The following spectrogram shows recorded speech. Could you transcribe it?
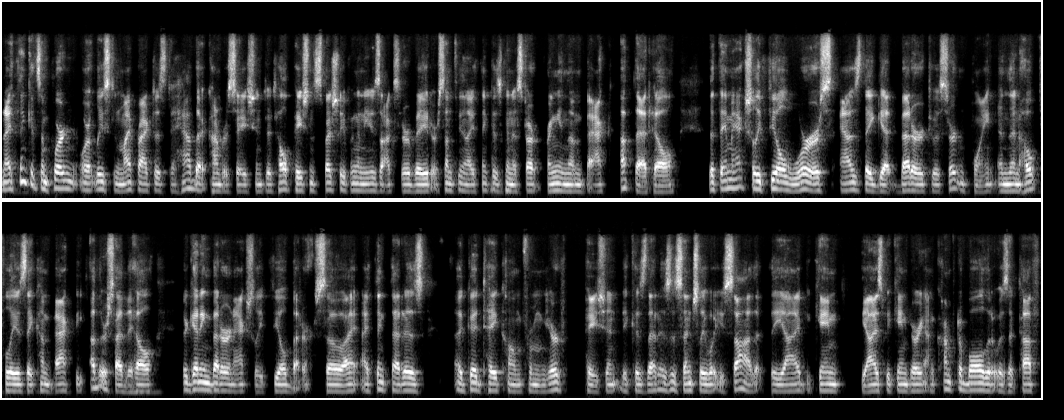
And I think it's important, or at least in my practice, to have that conversation to tell patients, especially if I'm going to use Oxervate or something that I think is going to start bringing them back up that hill, that they may actually feel worse as they get better to a certain point, And then hopefully, as they come back the other side of the hill, they're getting better and actually feel better. So I, I think that is a good take home from your patient because that is essentially what you saw that the eye became the eyes became very uncomfortable, that it was a tough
